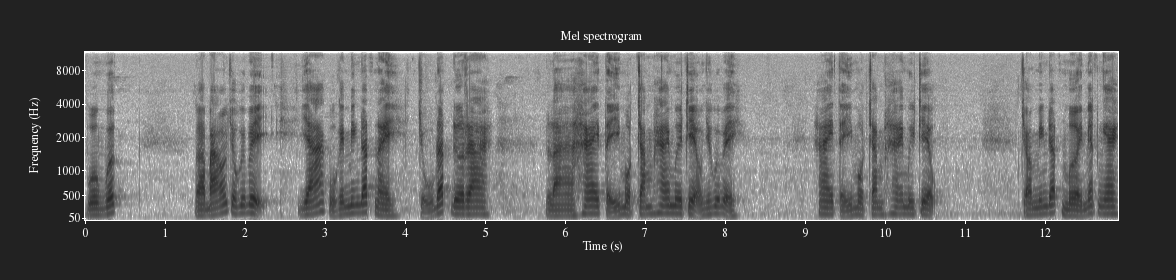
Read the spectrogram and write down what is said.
vuông vức và báo cho quý vị, giá của cái miếng đất này, chủ đất đưa ra là 2 tỷ 120 triệu nha quý vị. 2 tỷ 120 triệu cho miếng đất 10 mét ngang,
